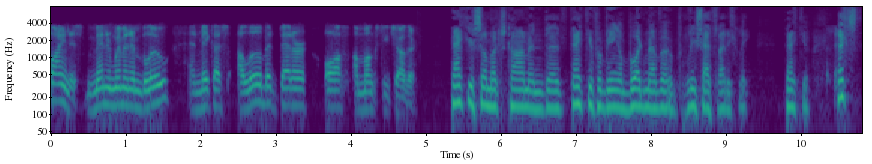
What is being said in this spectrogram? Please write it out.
finest men and women in blue and make us a little bit better off amongst each other. Thank you so much, Tom, and uh, thank you for being a board member of Police Athletic League. Thank you. Let's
